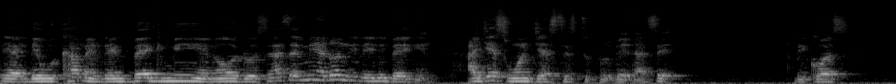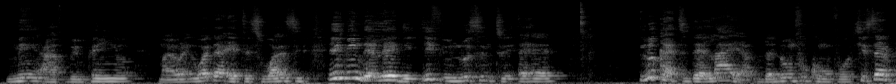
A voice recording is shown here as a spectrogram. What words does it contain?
yeah, they will come and then beg me and all those things. I said, me, I don't need any begging. I just want justice to prevail. That's it. Because me, I've been paying my rent, whether it is one city. Even the lady, if you listen to her, look at the liar, the Donfu Kungfu. She said,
